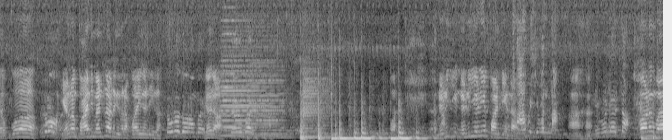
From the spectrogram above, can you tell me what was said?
எப்போ. எல்லாம் பாதி மென்டல் அடங்குதுடா பாருங்க நீங்க. நெடுஞ்சி நெடுஞ்செழிய இவன் தான் ஆஹா. இவனே தான் வணங்கப்பா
